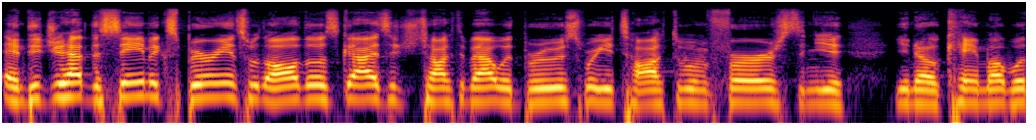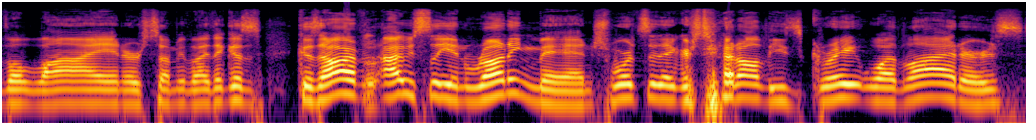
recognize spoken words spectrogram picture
And did you have the same experience with all those guys that you talked about with Bruce, where you talked to him first and you you know came up with a line or something like that? Because because obviously in Running Man, Schwarzenegger's got all these great one-liners.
